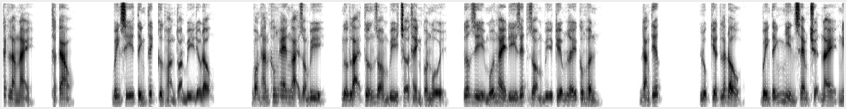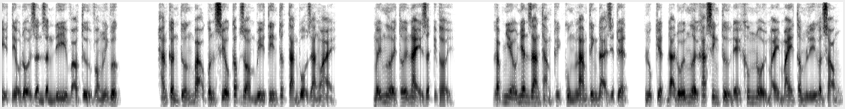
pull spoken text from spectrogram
Cách làm này, thật cao. Binh sĩ tính tích cực hoàn toàn bị điều động. Bọn hắn không e ngại dòm bi ngược lại tướng dòm bi trở thành con mồi, ước gì mỗi ngày đi giết dòm bi kiếm lấy công vân. Đáng tiếc. Lục kiệt lắc đầu, bình tĩnh nhìn xem chuyện này, nghị tiểu đội dần dần đi vào tử vong lĩnh vực. Hắn cần tướng bạo quân siêu cấp dòm bi tin tức tản bộ ra ngoài. Mấy người tới này rất kịp thời. Gặp nhiều nhân gian thảm kịch cùng lam tinh đại diệt tuyệt, lục kiệt đã đối người khác sinh tử để không nổi mảy may tâm lý gợn sóng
